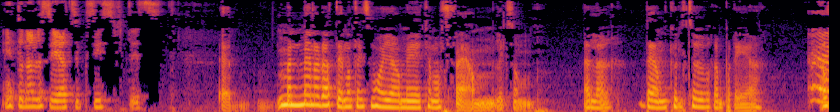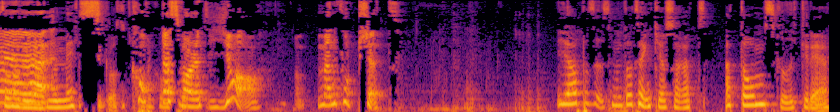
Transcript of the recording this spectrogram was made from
Internaliserat sexistiskt. Men menar du att det är något som har att göra med kanal 5 liksom? Eller den kulturen på det? Alltså vad det gör med Mexiko? Korta svaret ja. Men fortsätt. Ja precis, men då tänker jag så här att, att de skriker det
